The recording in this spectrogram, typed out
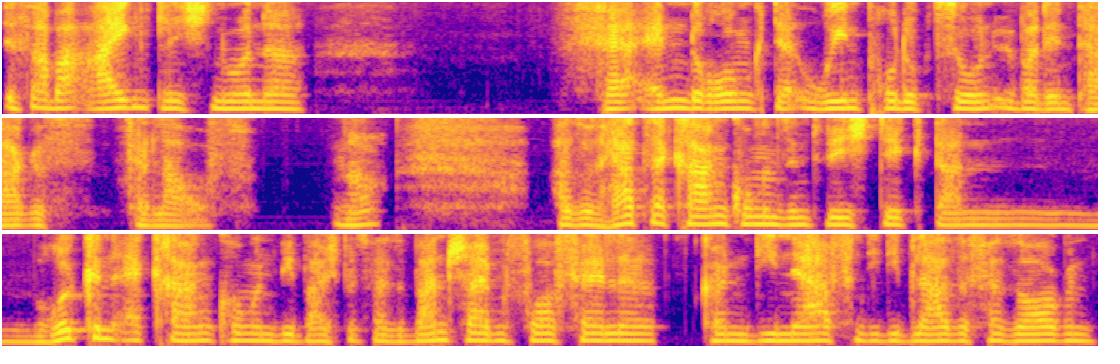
ist aber eigentlich nur eine Veränderung der Urinproduktion über den Tagesverlauf. Ne? Also Herzerkrankungen sind wichtig, dann Rückenerkrankungen wie beispielsweise Bandscheibenvorfälle können die Nerven, die die Blase versorgen,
